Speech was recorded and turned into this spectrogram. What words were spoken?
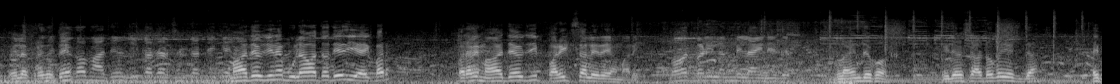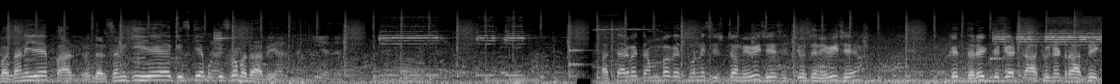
पहले फ्रेश होते हैं देखो महादेव जी का दर्शन करने के लिए महादेव जी ने बुलावा तो दे दिया एक बार पर अभी महादेव जी परीक्षा ले रहे हैं हमारी बहुत बड़ी लंबी लाइन है देखो लाइन देखो इधर स्टार्ट हो गई है सीधा ये पता नहीं ये पार- दर्शन की है या किसकी किसको पता अभी दर्शन किए दर्शन અત્યારે ભાઈ ત્રંબકેશ્વરની સિસ્ટમ એવી છે સિચ્યુએશન એવી છે કે દરેક જગ્યાએ ટ્રાફિક ને ટ્રાફિક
